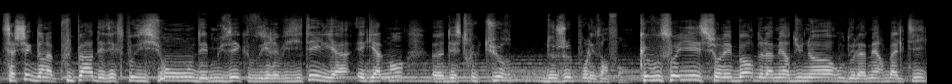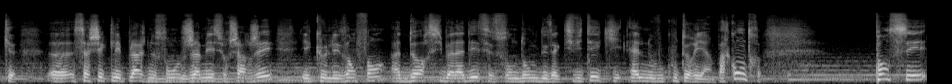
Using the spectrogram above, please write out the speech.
Sachez que dans la plupart des expositions, des musées que vous irez visiter, il y a également euh, des structures de jeux pour les enfants. Que vous soyez sur les bords de la mer du Nord ou de la mer Baltique, euh, sachez que les plages ne sont jamais surchargées et que les enfants adorent s'y balader. Ce sont donc des activités qui, elles, ne vous coûtent rien. Par contre, pensez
